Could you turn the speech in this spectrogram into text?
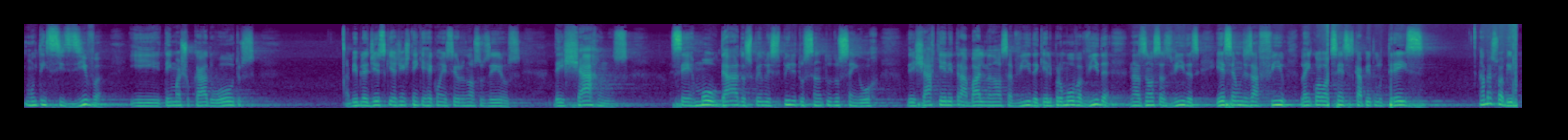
muito incisiva e tem machucado outros. A Bíblia diz que a gente tem que reconhecer os nossos erros, deixar-nos ser moldados pelo Espírito Santo do Senhor, deixar que Ele trabalhe na nossa vida, que Ele promova vida nas nossas vidas. Esse é um desafio, lá em Colossenses capítulo 3. Abra sua Bíblia.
